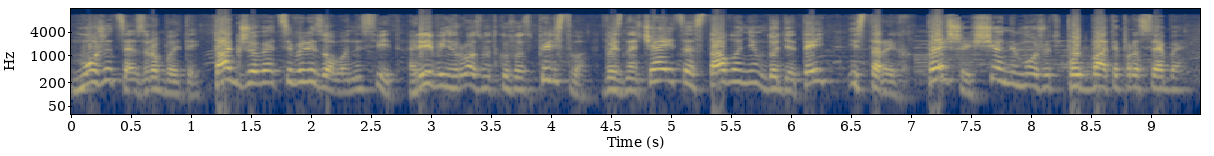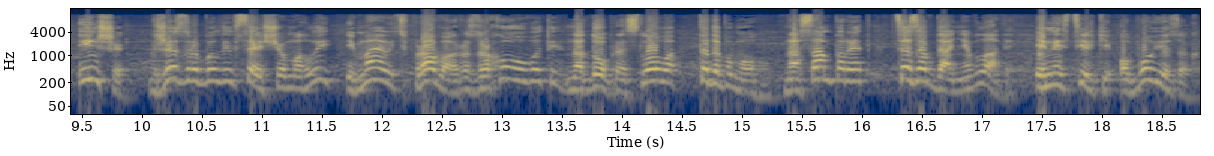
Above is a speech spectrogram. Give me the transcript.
може це зробити. Так живе цивілізований світ. Рівень розвитку суспільства визначається ставленням до дітей і старих. Перші ще не можуть подбати про себе, інші вже зробили все, що могли, і мають право розраховувати на добре слово та допомогу. Насамперед, це завдання влади, і не стільки обов'язок,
